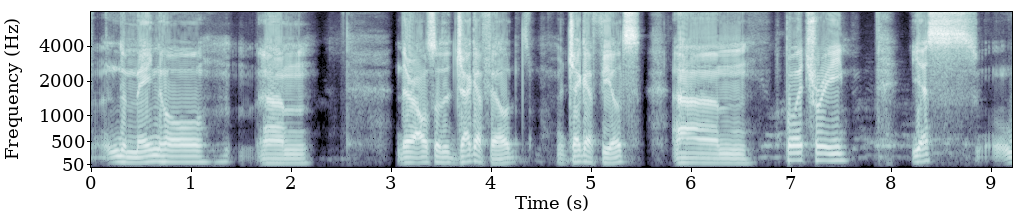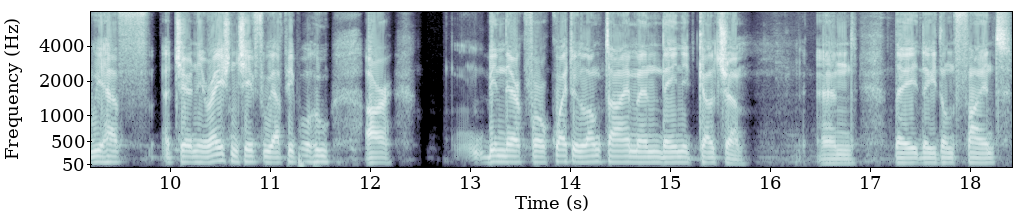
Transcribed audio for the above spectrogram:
the main hall. Um, there are also the Jaggerfeld, Jaggerfields. Um, poetry. Yes, we have a generation shift. We have people who are been there for quite a long time and they need culture, and they they don't find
